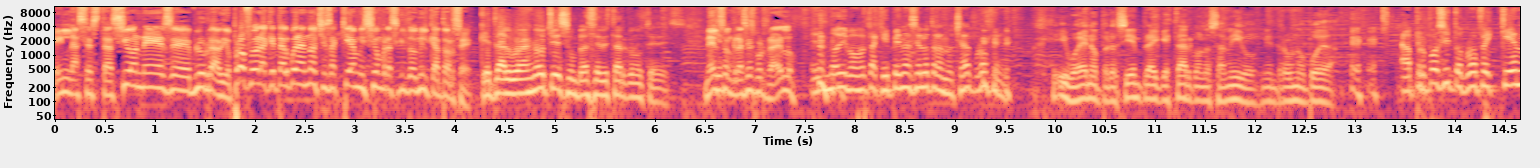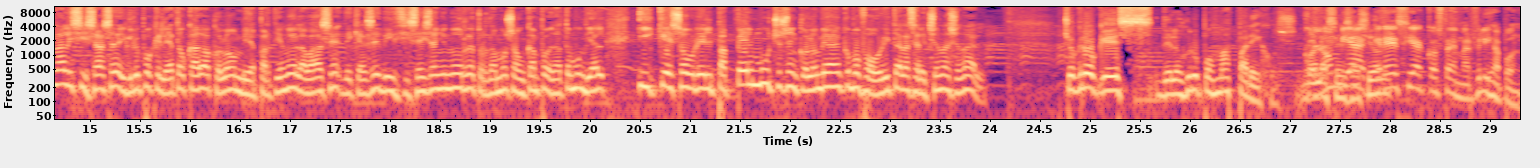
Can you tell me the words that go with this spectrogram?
en las estaciones eh, Blue Radio. Profe, hola, ¿qué tal? Buenas noches aquí a Misión Brasil 2014. ¿Qué tal? Buenas noches, un placer estar con ustedes. Nelson, gracias por traerlo. Eh, No, dimos falta, qué pena hacerlo trasnochar, profe. Y bueno, pero siempre hay que estar con los amigos mientras uno pueda. A propósito, profe, ¿qué análisis hace del grupo que le ha tocado a Colombia, partiendo de la base de que hace 16 años no retornamos a un campeonato mundial y que sobre el papel muchos en Colombia ven como favorita a la selección nacional? Yo creo que es de los grupos más parejos. Colombia, sensación- Grecia, Costa de Marfil y Japón.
